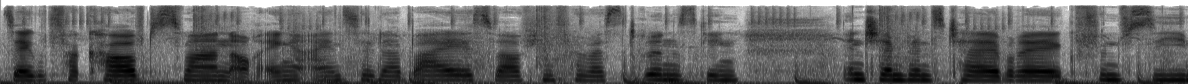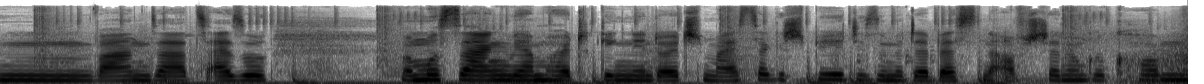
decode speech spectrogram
sehr gut verkauft. Es waren auch enge Einzel dabei. Es war auf jeden Fall was drin. Es ging in Champions Tiebreak, 5-7 war ein Satz. Also man muss sagen, wir haben heute gegen den deutschen Meister gespielt. Die sind mit der besten Aufstellung gekommen.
